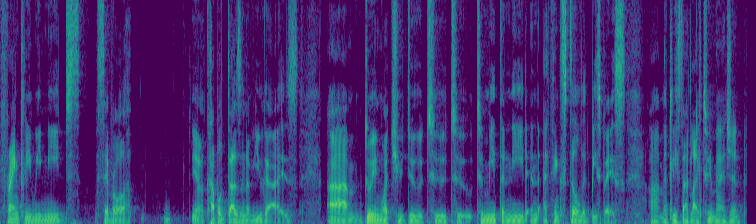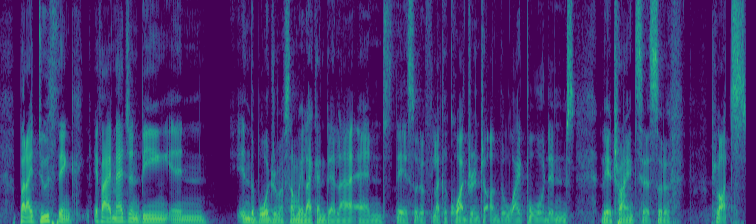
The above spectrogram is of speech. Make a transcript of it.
frankly, we need several you know a couple dozen of you guys um, doing what you do to to to meet the need, and I think still there'd be space. Um, at least I'd like to imagine. But I do think if I imagine being in in the boardroom of somewhere like Andela, and they're sort of like a quadrant on the whiteboard, and they're trying to sort of plot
